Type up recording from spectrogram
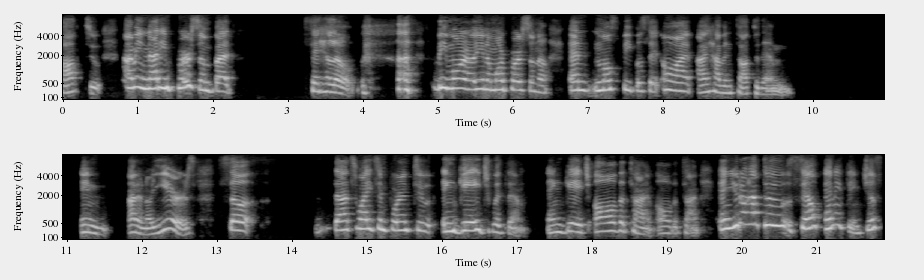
talk to? I mean, not in person, but say hello. Be more, you know, more personal. And most people say, oh, I, I haven't talked to them in, I don't know, years. So that's why it's important to engage with them engage all the time all the time and you don't have to sell anything just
